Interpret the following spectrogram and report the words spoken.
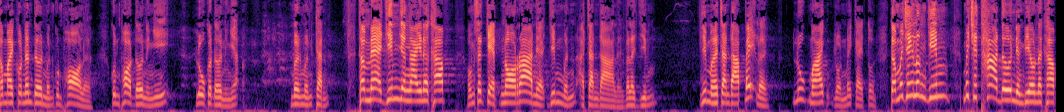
ทำไมคนนั้นเดินเหมือนคุณพ่อเลย คุณพ่อเดินอย่างนี้ ลูกก็เดินอย่างเงี้ย เหมือนเหมือนกัน ถ้าแม่ยิ้มยังไงนะครับ ผมสังเกตนอร่าเนี่ย ยิ้มเหมือนอาจารย์ดาเลย เวลายิ้ม ยิ้มเหมือนอาจารย์ดาเป๊ะเลย ลูกไม้หล่นไม่ไกลต้น แต่ไม่ใช่เรื่องยิ้ม ไม่ใช่ท่าเดินอย่างเดียวนะครับ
